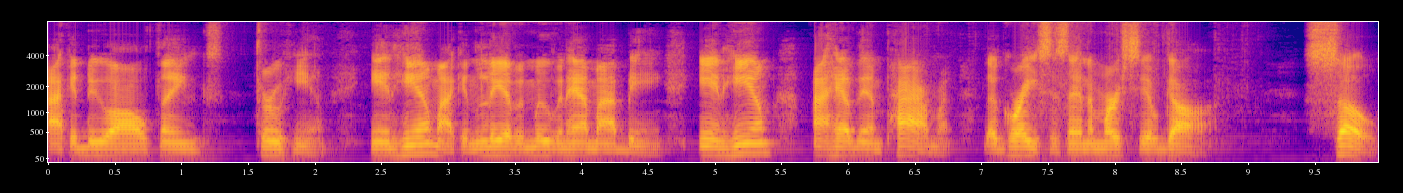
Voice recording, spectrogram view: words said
I can do all things through him. In him, I can live and move and have my being. In him, I have the empowerment, the graces, and the mercy of God. So,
